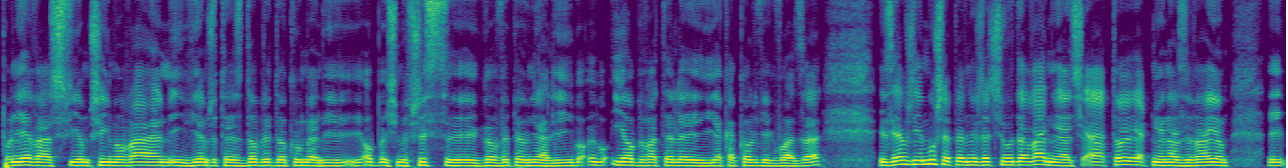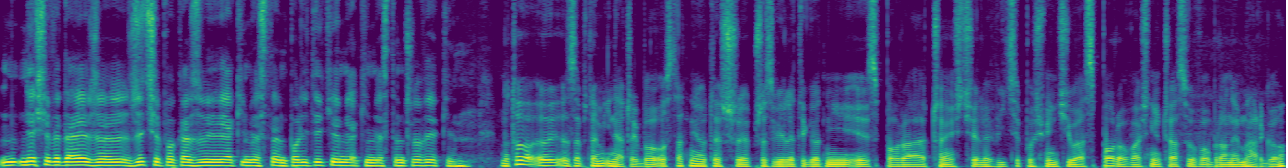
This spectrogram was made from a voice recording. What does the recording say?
ponieważ ją przyjmowałem i wiem, że to jest dobry dokument i obyśmy wszyscy go wypełniali, i, i obywatele, i jakakolwiek władza. Więc ja już nie muszę pewnych rzeczy udowadniać, a to jak mnie nazywają, y, mnie się wydaje, że życie pokazuje, jakim jestem politykiem, jakim jestem człowiekiem. No to e, zapytam inaczej, bo ostatnio też e, przez wiele tygodni spora część lewicy poświęciła sporo właśnie czasu w obronę Margo,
